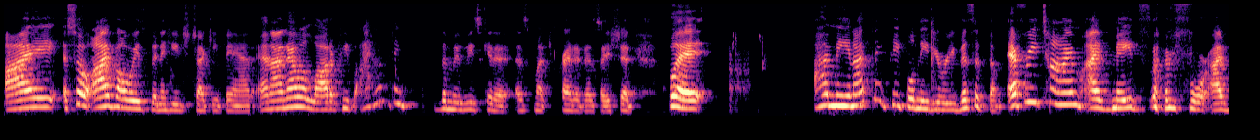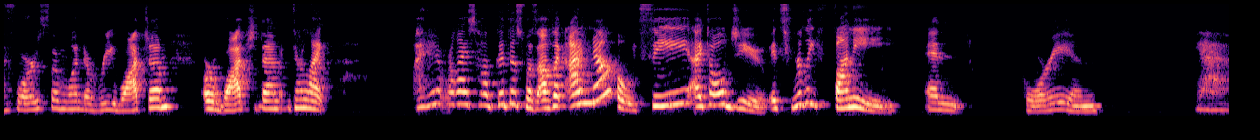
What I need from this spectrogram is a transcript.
I so I've always been a huge Chucky fan, and I know a lot of people. I don't think the movies get it as much credit as they should, but I mean, I think people need to revisit them. Every time I've made I've for I've forced someone to rewatch them or watch them, they're like, I didn't realize how good this was. I was like, I know. See, I told you. It's really funny and gory and yeah.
